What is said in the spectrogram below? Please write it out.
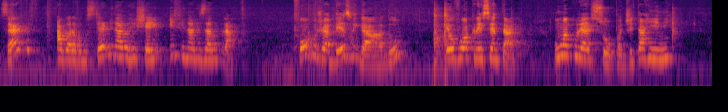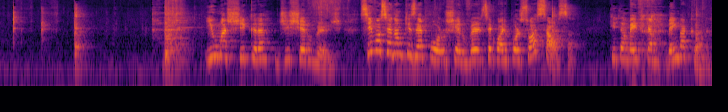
certo? Agora vamos terminar o recheio e finalizar o prato. Fogo já desligado, eu vou acrescentar uma colher de sopa de tahine e uma xícara de cheiro verde. Se você não quiser pôr o cheiro verde, você pode pôr só a salsa, que também fica bem bacana.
